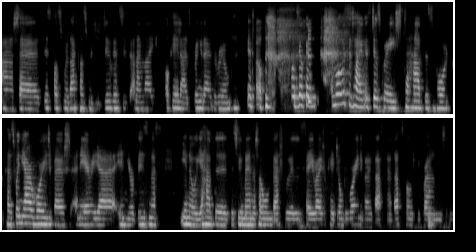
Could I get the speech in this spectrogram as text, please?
at uh, this customer, that customer. Did you do this? And I'm like, okay, lads, bring it out of the room, you know. but look, and most of the time, it's just great to have the support because when you are worried about an area in your business, you know, you have the the two men at home that will say, right, okay, don't be worrying about that now. That's going to be grand. And,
